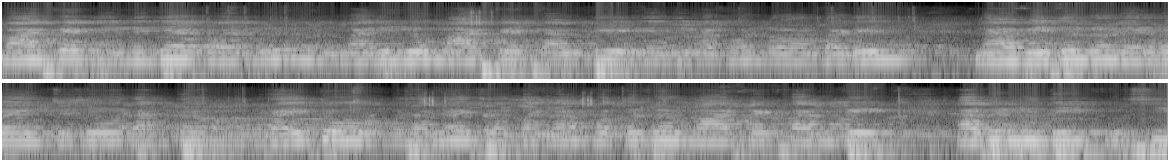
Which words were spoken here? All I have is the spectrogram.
మార్కెట్ నిధులు మరియు మార్కెట్ కమిటీ నిధులకు లోబడి నా విధులు నిర్వహించుతూ రక్త రైతు సమేతంగా పొద్దుటూరు మార్కెట్ కమిటీ అభివృద్ధి కృషి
